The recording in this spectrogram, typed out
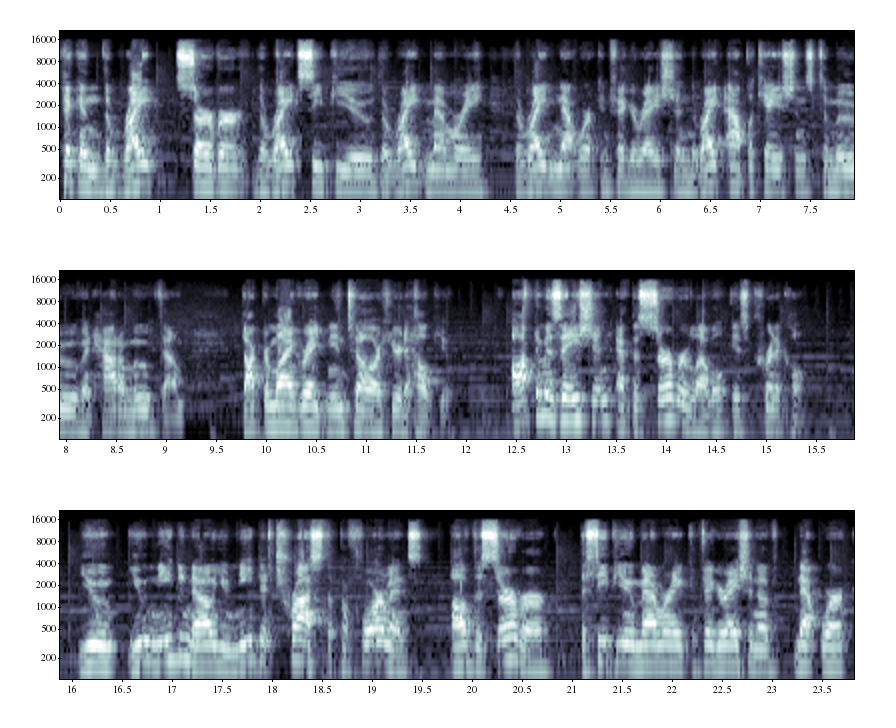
Picking the right server, the right CPU, the right memory, the right network configuration, the right applications to move and how to move them Dr. Migrate and Intel are here to help you. Optimization at the server level is critical. You, you need to know, you need to trust the performance of the server, the CPU memory, configuration of network,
